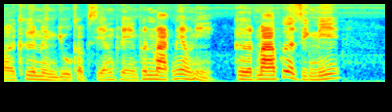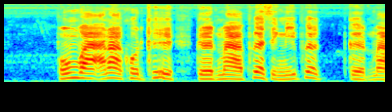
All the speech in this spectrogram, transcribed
น้อยคือหนึ่งอยู่กับเสียงเพลงเพิ่นมักแนวนี้เกิดมาเพื่อสิ่งนี้ ผมว่าอนาคตคือเกิดมาเพื่อสิ่งนี้เพื่อ เกิดมา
